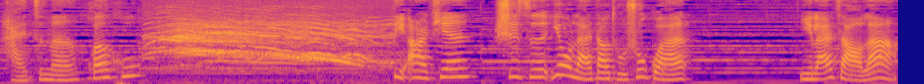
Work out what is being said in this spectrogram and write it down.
孩子们欢呼。第二天，狮子又来到图书馆。你来早啦，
